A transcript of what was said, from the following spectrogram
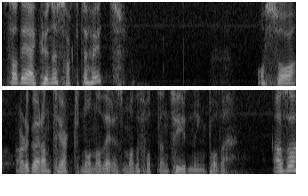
så hadde jeg kunnet sagt det høyt. Og så er det garantert noen av dere som hadde fått en tydning på det. Altså,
